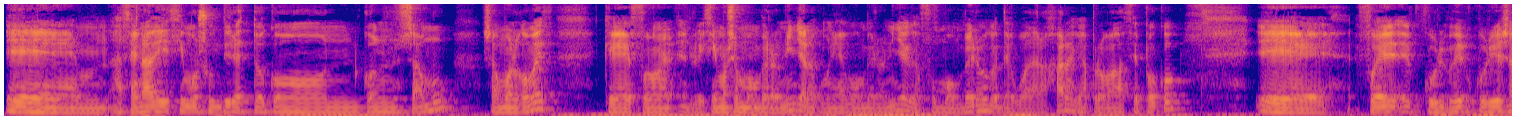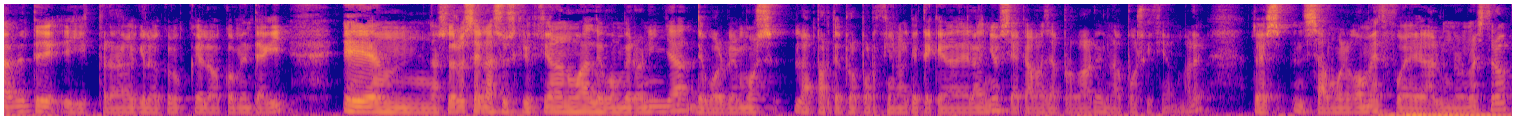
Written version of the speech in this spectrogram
Eh, hace nada hicimos un directo con, con, Samu, Samuel Gómez, que fue, lo hicimos en Bombero Ninja, la comunidad de Bombero Ninja, que fue un bombero de Guadalajara que ha probado hace poco. Eh, fue curiosamente, y perdón que lo, que comente aquí, eh, nosotros en la suscripción anual de Bombero Ninja devolvemos la parte proporcional que te queda del año si acabas de aprobar en la oposición, ¿vale? Entonces, Samuel Gómez fue alumno nuestro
